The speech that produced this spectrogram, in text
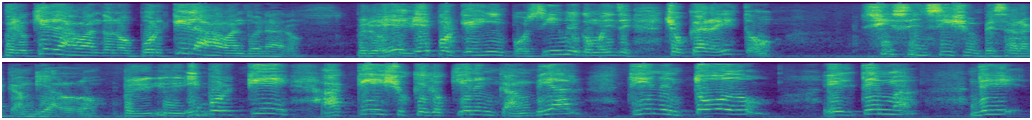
¿Pero quién las abandonó? ¿Por qué las abandonaron? Pero, ¿Eh? y- ¿Es porque es imposible, como dice, chocar a esto? Sí es sencillo empezar a cambiarlo. Pero, y- ¿Y por qué aquellos que lo quieren cambiar tienen todo el tema de,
